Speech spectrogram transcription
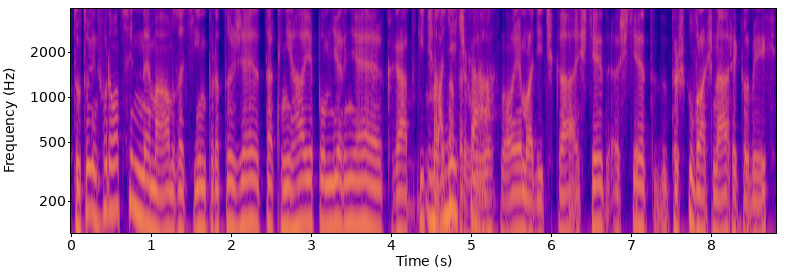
Tuto informaci nemám zatím, protože ta kniha je poměrně krátký čas mladička. na trhu. No, je mladička, ještě, ještě je trošku vlažná, řekl bych.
